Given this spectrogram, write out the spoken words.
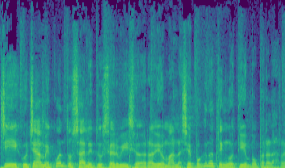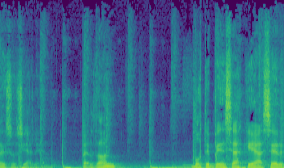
Sí, escúchame, ¿cuánto sale tu servicio de radio manager? ¿Por qué no tengo tiempo para las redes sociales? ¿Perdón? ¿Vos te pensás que hacer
